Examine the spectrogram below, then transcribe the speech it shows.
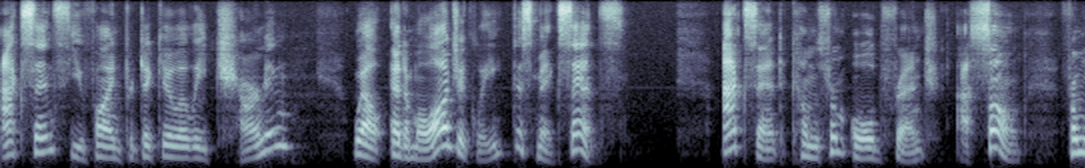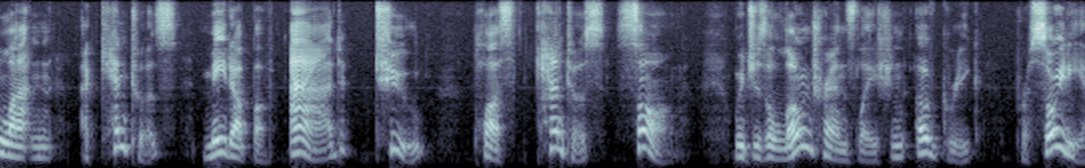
accents you find particularly charming? Well, etymologically, this makes sense. Accent comes from Old French accent, from Latin accentus, made up of ad, to, plus cantus, song, which is a loan translation of Greek prosody,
